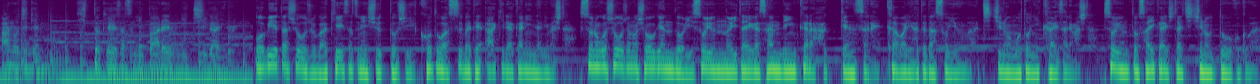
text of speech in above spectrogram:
たあの事件もきっと警察にバレるに違いない。怯えた少女が警察に出頭し、ことは全て明らかになりました。その後少女の証言通り、ソユンの遺体が山林から発見され、変わり果てたソユンは父の元に返されました。ソユンと再会した父の同国は、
